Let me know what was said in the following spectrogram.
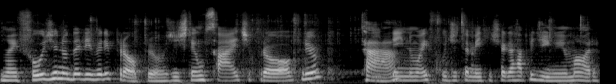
No iFood e no delivery próprio. A gente tem um site próprio. Tá. E tem no iFood também que chega rapidinho, em uma hora.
